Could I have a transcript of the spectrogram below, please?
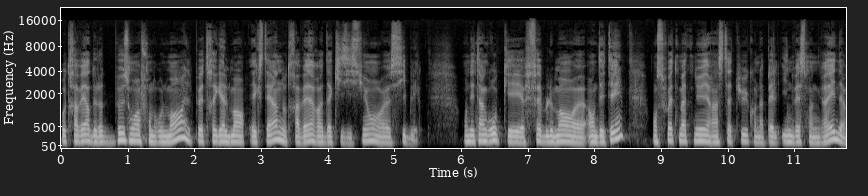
au travers de notre besoin en fonds de roulement. Elle peut être également externe au travers d'acquisitions euh, ciblées. On est un groupe qui est faiblement euh, endetté. On souhaite maintenir un statut qu'on appelle investment grade,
